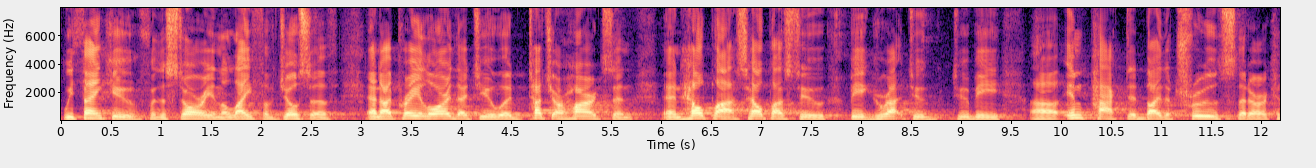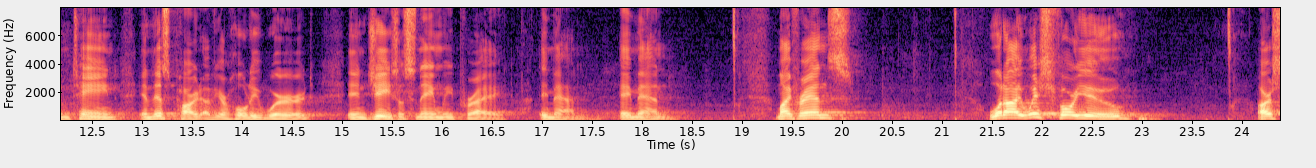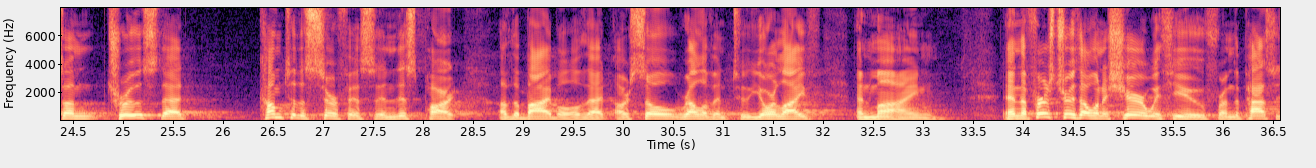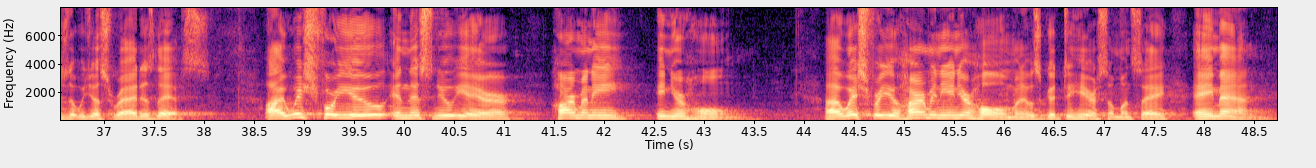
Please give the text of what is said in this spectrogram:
we thank you for the story and the life of Joseph. And I pray, Lord, that you would touch our hearts and, and help us, help us to be, to, to be uh, impacted by the truths that are contained in this part of your holy word. In Jesus' name we pray. Amen. Amen. My friends, what I wish for you are some truths that come to the surface in this part of the Bible that are so relevant to your life and mine. And the first truth I want to share with you from the passage that we just read is this I wish for you in this new year harmony in your home. I wish for you harmony in your home. And it was good to hear someone say, Amen.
